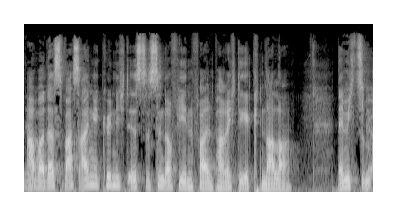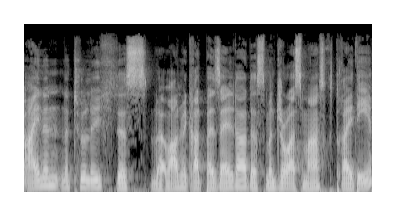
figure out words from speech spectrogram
Ja. Aber das, was angekündigt ist, das sind auf jeden Fall ein paar richtige Knaller. Nämlich zum ja. einen natürlich, das, da waren wir gerade bei Zelda, das Majora's Mask 3D.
